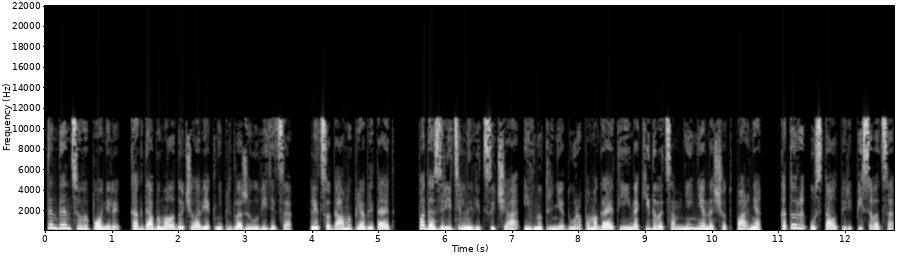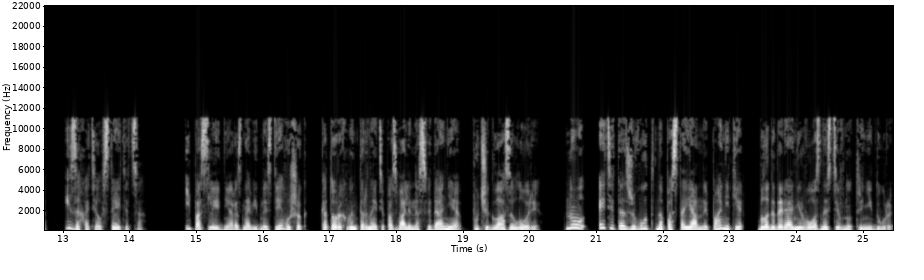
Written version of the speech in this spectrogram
Тенденцию вы поняли. Когда бы молодой человек не предложил увидеться, лицо дамы приобретает подозрительный вид сыча, и внутренняя дура помогает ей накидывать сомнения насчет парня, который устал переписываться и захотел встретиться. И последняя разновидность девушек, которых в интернете позвали на свидание, пучеглазы Лори. Ну, эти-то живут на постоянной панике благодаря нервозности внутренней дуры.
